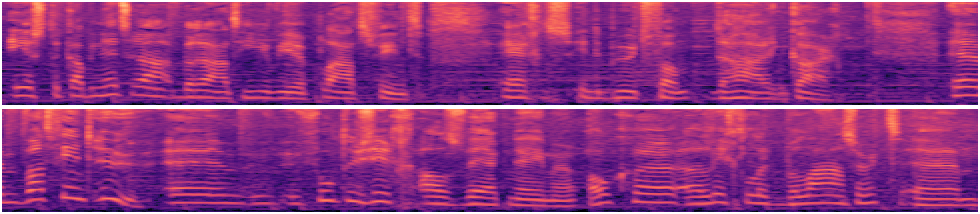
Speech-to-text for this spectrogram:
eerste kabinetsberaad hier weer plaatsvindt. Ergens in de buurt van de Haringkar. Um, wat vindt u? Um, voelt u zich als werknemer ook lichtelijk belazerd? Um,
